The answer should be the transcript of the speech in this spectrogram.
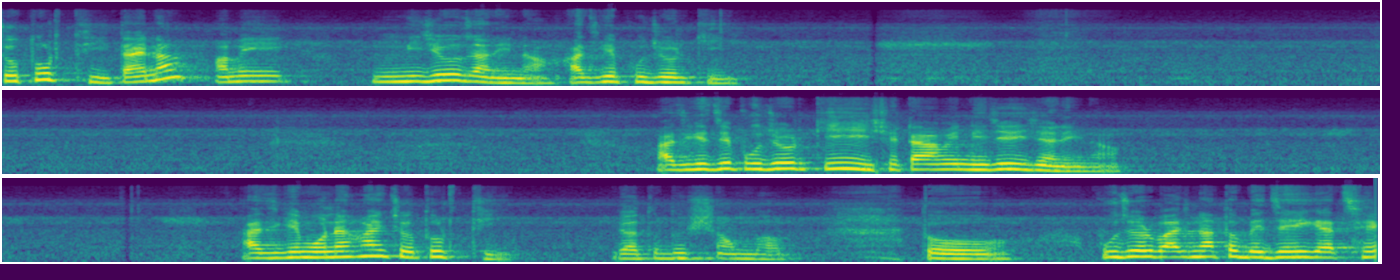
চতুর্থী, তাই না? আমি নিজেও জানি না আজকে পুজোর কি। আজকে যে পুজোর কি সেটা আমি নিজেই জানি না। আজকে মনে হয় চতুর্থী, যতদূর সম্ভব। তো পুজোর বাজনা তো বেজেই গেছে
